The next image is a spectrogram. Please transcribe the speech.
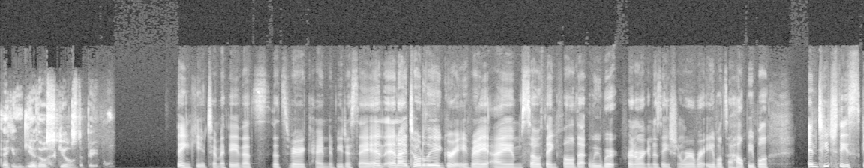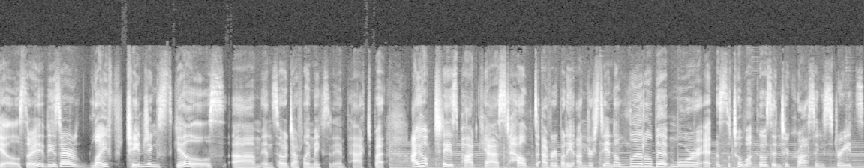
they can give those skills to people. Thank you, Timothy. That's that's very kind of you to say. And and I totally agree, right? I am so thankful that we work for an organization where we're able to help people and teach these skills, right? These are life changing skills. Um, and so it definitely makes an impact. But I hope today's podcast helped everybody understand a little bit more as to what goes into crossing streets.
